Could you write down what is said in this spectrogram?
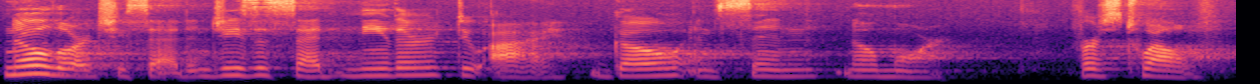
No, Lord, she said. And Jesus said, Neither do I. Go and sin no more. Verse 12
